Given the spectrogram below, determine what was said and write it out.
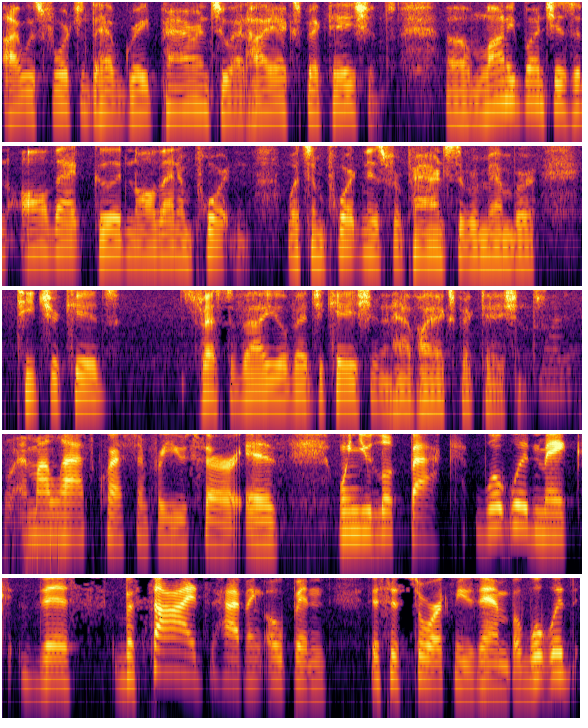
I was fortunate to have great parents who had high expectations. Um, Lonnie Bunch isn't all that good and all that important. What's important is for parents to remember: teach your kids, stress the value of education, and have high expectations. Wonderful. And my last question for you, sir, is: when you look back, what would make this, besides having opened this historic museum, but what would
